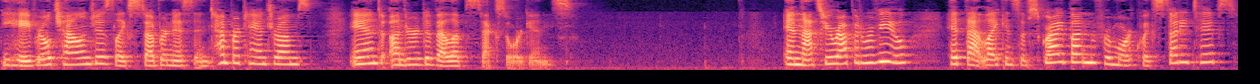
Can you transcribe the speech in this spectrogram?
behavioral challenges like stubbornness and temper tantrums, and underdeveloped sex organs. And that's your rapid review. Hit that like and subscribe button for more quick study tips.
